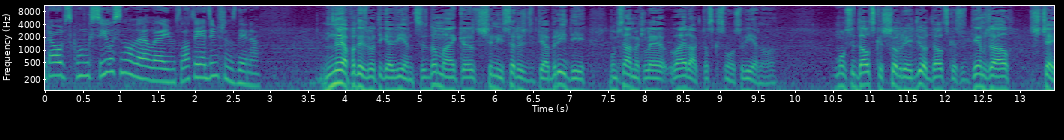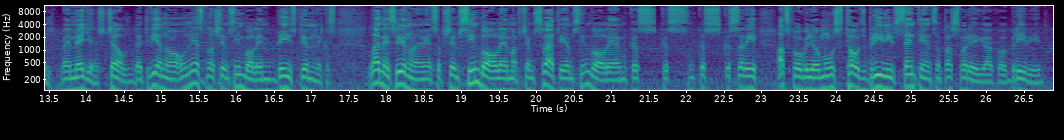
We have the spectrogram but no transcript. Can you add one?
Graubs kungs jūsu novēlējums Latvijas dzimšanas dienā? Nu jā, patiesībā tikai viens. Es domāju, ka šī sarežģītajā brīdī mums jāmeklē vairāk tas, kas mūs vieno. Mums ir daudz, kas šobrīd ļoti daudz, kas diemžēl šķeļ vai mēģina šķelt, bet vieno un viens no šiem simboliem ir brīvs piemineklis. Lai mēs vienojamies ap šiem simboliem, ap šiem svētajiem simboliem, kas, kas, kas, kas arī atspoguļo mūsu tautas brīvības centienus un pašsvarīgāko brīvību.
